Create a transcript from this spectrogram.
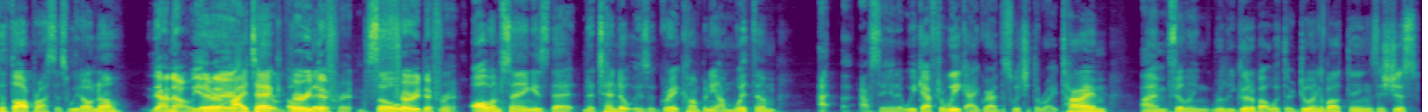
the thought process we don't know. Yeah, I know. Yeah, they're, high tech, they're very different. So very different. All I'm saying is that Nintendo is a great company. I'm with them. I, I'll say it week after week. I grab the Switch at the right time. I'm feeling really good about what they're doing about things. It's just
